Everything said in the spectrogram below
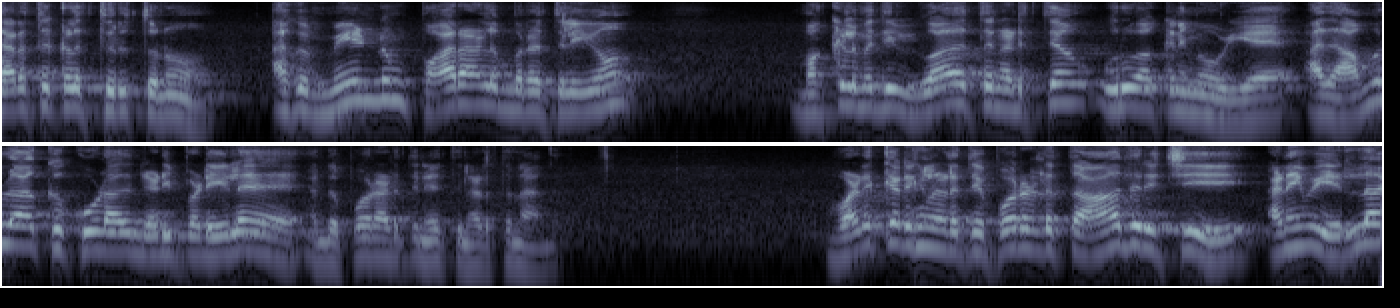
சரத்துக்களை திருத்தணும். ஆக மீண்டும் பாராளுமன்றத்திலையும் மக்கள் மத்திய விவாதத்தை நடத்த உருவாக்கணுமே ஒழிய அது அமலாக்கக்கூடாதுன்ற அடிப்படையில் அந்த போராட்டத்தை நேற்று நடத்தினாங்க. வழக்கறிஞர்கள் நடத்திய போராட்டத்தை ஆதரித்து அனைவரும் எல்லா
